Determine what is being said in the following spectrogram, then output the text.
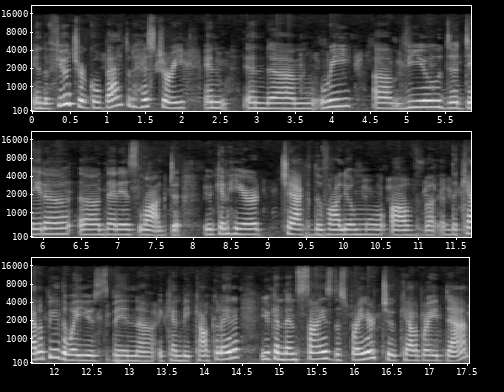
in the future go back to the history and and um, review um, the data uh, that is logged. You can here check the volume of uh, the canopy the way it's been uh, it can be calculated. You can then size the sprayer to calibrate that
